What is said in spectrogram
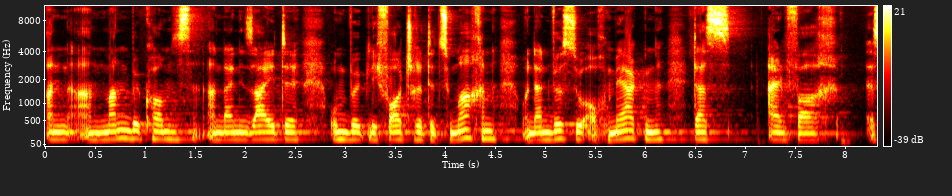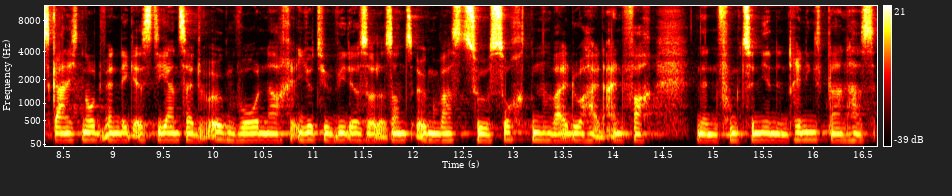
an, an Mann bekommst, an deine Seite, um wirklich Fortschritte zu machen. Und dann wirst du auch merken, dass einfach es gar nicht notwendig ist, die ganze Zeit irgendwo nach YouTube-Videos oder sonst irgendwas zu suchten, weil du halt einfach einen funktionierenden Trainingsplan hast,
